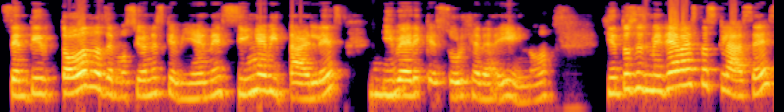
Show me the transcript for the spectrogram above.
sentir todas las emociones que vienen sin evitarles y ver qué surge de ahí, ¿no? Y entonces me lleva a estas clases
